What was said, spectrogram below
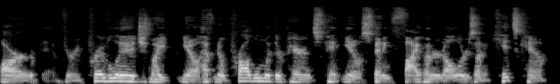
are very privileged, might you know have no problem with their parents pay, you know spending five hundred dollars on a kids camp.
